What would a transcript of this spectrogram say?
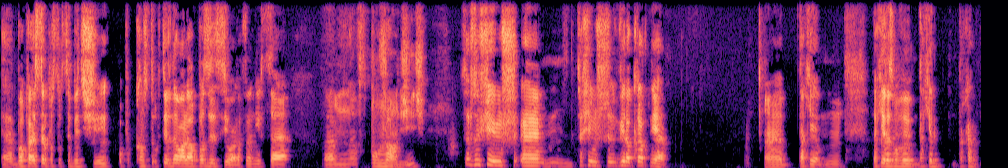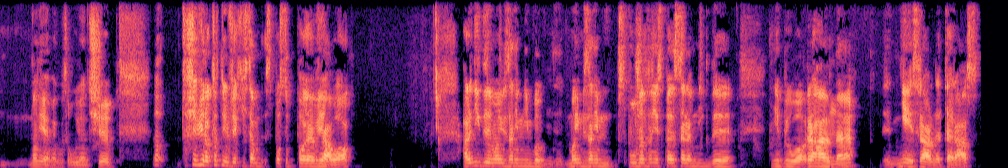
e, bo PSL po prostu chce być konstruktywną, ale opozycją, a na pewno nie chce współrządzić, Zresztą się już, e, to się już wielokrotnie e, takie, mm, takie rozmowy, takie, taka, no nie wiem, jakby to ująć, e, no, to się wielokrotnie już w jakiś tam sposób pojawiało, ale nigdy moim zdaniem, nie, moim zdaniem współrządzenie z PSL-em nigdy nie było realne. nie jest realne teraz.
